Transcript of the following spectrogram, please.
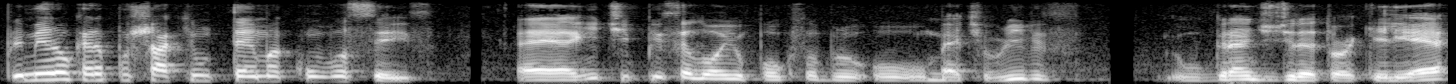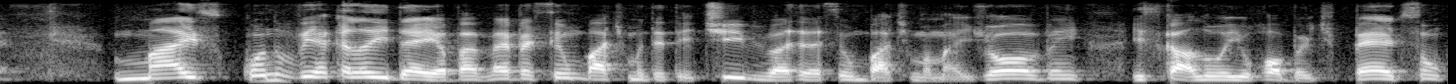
Primeiro eu quero puxar aqui um tema com vocês. É, a gente pincelou aí um pouco sobre o, o Matt Reeves, o grande diretor que ele é. Mas quando veio aquela ideia, vai, vai ser um Batman detetive, vai ser um Batman mais jovem, escalou aí o Robert Pattinson.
